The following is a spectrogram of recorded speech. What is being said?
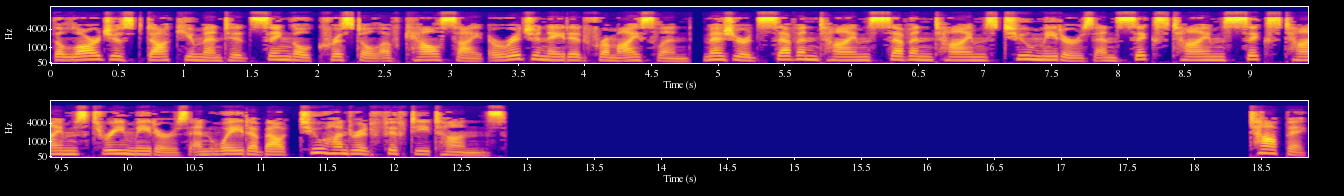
The largest documented single crystal of calcite originated from Iceland, measured 7 times 7 times 2 meters and 6 times 6 times 3 meters and weighed about 250 tons. Topic:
